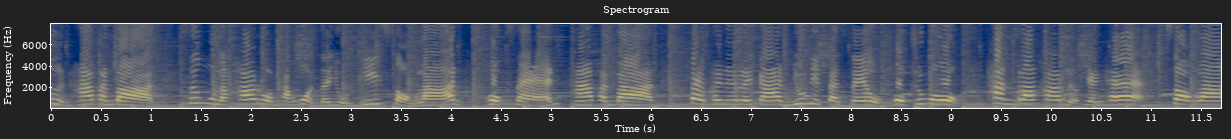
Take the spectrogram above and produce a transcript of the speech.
25,000 บาท ซึ่งมูลค่ารวมทั้งหมดจะอยู่ที่ 2 ล้าน6 5 0 0 0 บาท แต่ภายในรายการยูนิตแฟดเซล 6 ชั่วโมง หันราคาเหลือเพียงแค่2ล้า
